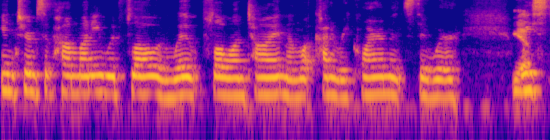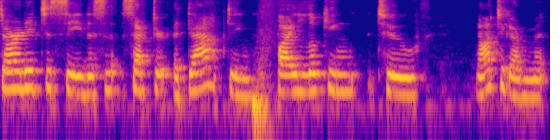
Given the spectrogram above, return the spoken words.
in terms of how money would flow and would flow on time and what kind of requirements there were, we started to see the sector adapting by looking to not to government,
